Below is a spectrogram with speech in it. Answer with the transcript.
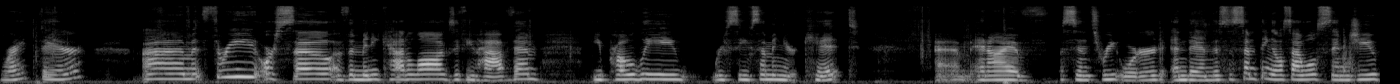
right there. Um, three or so of the mini catalogs, if you have them, you probably receive some in your kit. Um, and I have since reordered. And then this is something else I will send you.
